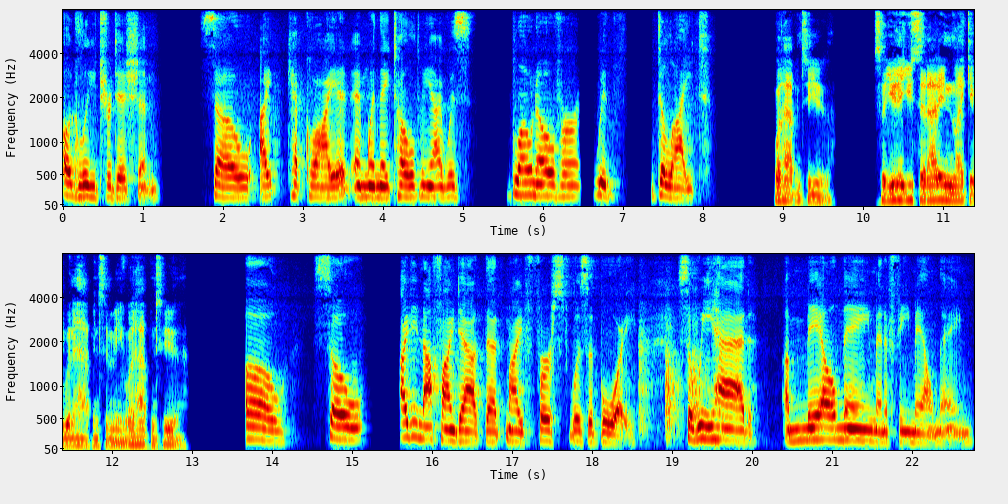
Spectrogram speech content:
ugly tradition. So I kept quiet. And when they told me, I was blown over with delight. What happened to you? So you you said I didn't like it when it happened to me. What happened to you? Oh, so I did not find out that my first was a boy. So we had a male name and a female name.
